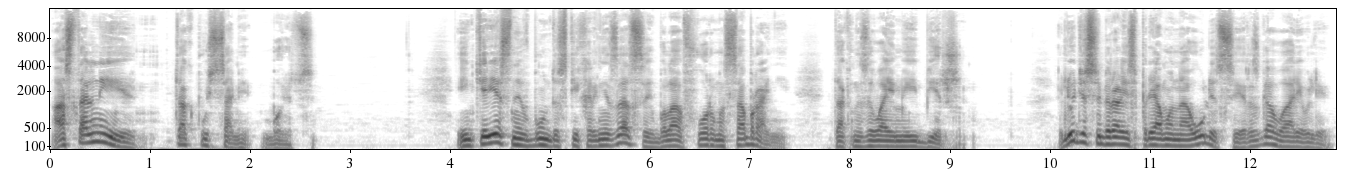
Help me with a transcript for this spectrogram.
а остальные так пусть сами борются. Интересной в бундовских организациях была форма собраний, так называемые биржи. Люди собирались прямо на улице и разговаривали,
